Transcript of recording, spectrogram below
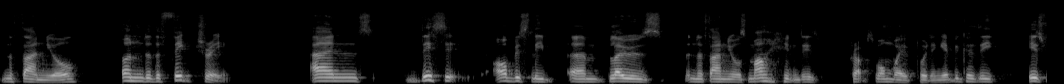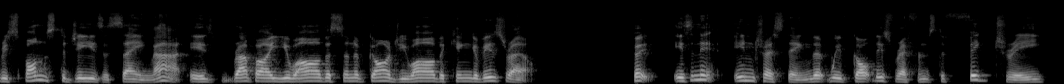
Nathaniel under the fig tree. And this obviously um, blows Nathaniel's mind, is perhaps one way of putting it, because he, his response to Jesus saying that is, Rabbi, you are the Son of God, you are the King of Israel. But isn't it interesting that we've got this reference to fig tree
